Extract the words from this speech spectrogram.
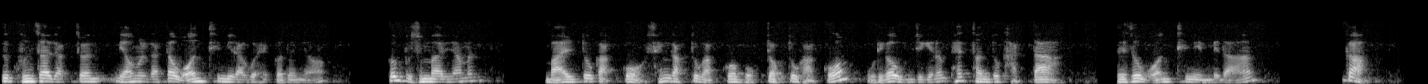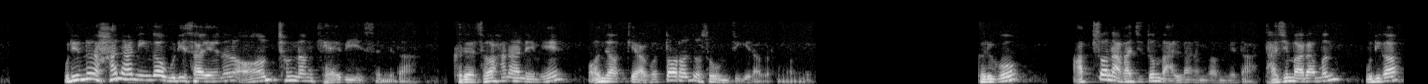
그 군사작전 명을 갖다 원팀이라고 했거든요. 그건 무슨 말이냐면 말도 같고 생각도 같고 목적도 같고 우리가 움직이는 패턴도 같다. 그래서 원팀입니다. 그러니까 우리는 하나님과 우리 사이에는 엄청난 갭이 있습니다. 그래서 하나님이 언약계하고 떨어져서 움직이라 그런 겁니다. 그리고 앞서 나가지도 말라는 겁니다. 다시 말하면 우리가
